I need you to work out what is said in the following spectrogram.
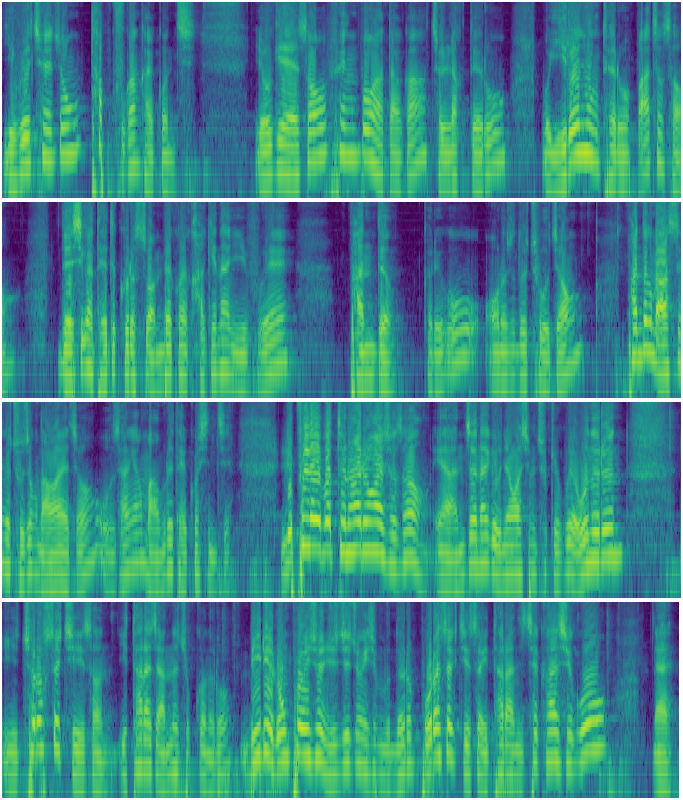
이후에 최종 탑 구간 갈 건지 여기에서 횡보하다가 전략대로 뭐 이런 형태로 빠져서 4시간 데드크로스 완벽하게 각인한 이후에 반등 그리고 어느 정도 조정 판등 나왔으니까 조정 나와야죠. 우상향 마무리 될 것인지. 리플레이 버튼 활용하셔서 예, 안전하게 운영하시면 좋겠고요. 오늘은 이 초록색 지선 이탈하지 않는 조건으로 미리 롱 포지션 유지 중이신 분들은 보라색 지선 이탈하는지 체크하시고 네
